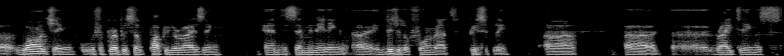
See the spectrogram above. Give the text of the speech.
uh, launching with the purpose of popularizing and disseminating uh, in digital format, principally, uh, uh, uh, writings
